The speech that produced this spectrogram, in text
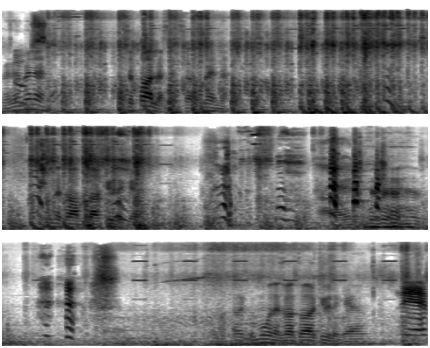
Mene, mene. Se paljasti, että saa mennä. Muuten saa ampua kylkeen. Ai. Muuten saa tuolla kylkeen. Jep.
